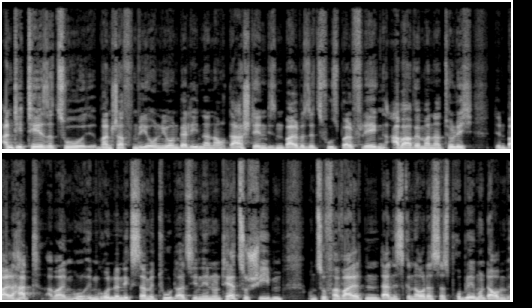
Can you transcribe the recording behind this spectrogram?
Antithese zu Mannschaften wie Union Berlin dann auch dastehen, diesen Ballbesitz Fußball pflegen. Aber wenn man natürlich den Ball hat, aber im, im Grunde nichts damit tut, als ihn hin und her zu schieben und zu verwalten, dann ist genau das das Problem. Und darum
